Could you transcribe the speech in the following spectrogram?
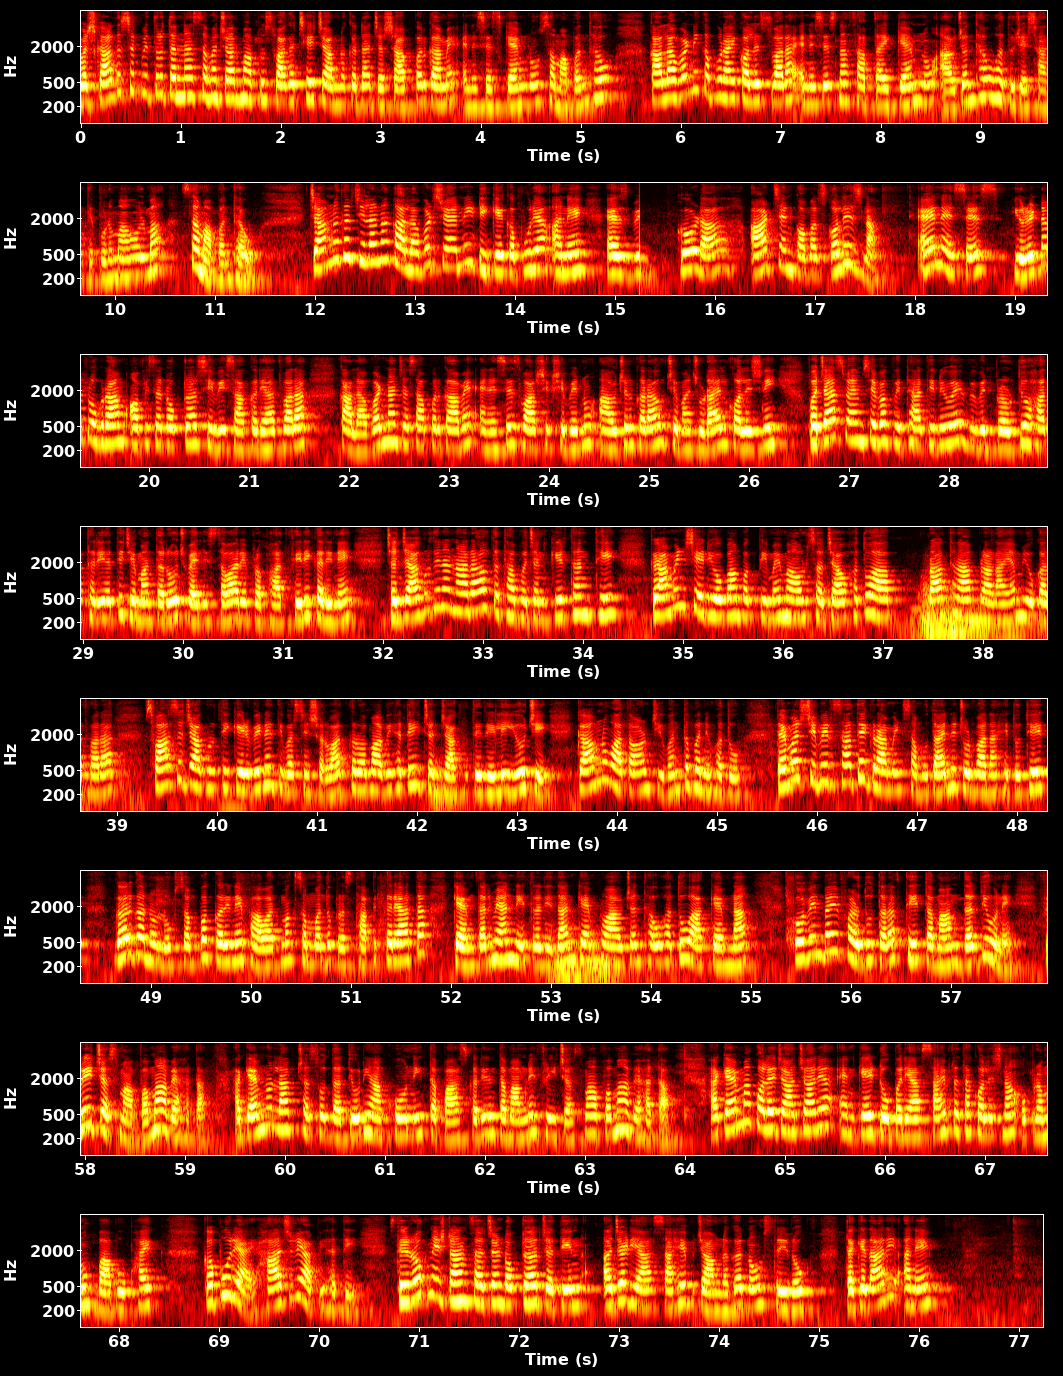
નમસ્કાર, દર્શક મિત્રો, તન્ના સમાચારમાં આપનું સ્વાગત છે. જામનગરના જશાપર ગામે એનએસએસ કેમ્પનું સમાપન થયું. કાલાવડની કપુરાઈ કોલેજ દ્વારા એનએસએસના સાપ્તાહિક કેમ્પનું આયોજન થયું હતું, જે શાંતિપૂર્ણ માહોલમાં સમાપન થયું. જામનગર જિલ્લાના કાલાવડ શહેરની ડીકે કપુરિયા અને SB Goda arts and commerce કોલેજના એનએસએસ યુનિટના program officer doctor CV Sakariya દ્વારા કાલાવડના જસાપર ગામે એનએસએસ વાર્ષિક શિબિરનું આયોજન કરાયું, જેમાં જોડાયેલ કોલેજની પચાસ સ્વયંસેવક વિદ્યાર્થીનીઓએ વિવિધ પ્રવૃત્તિઓ હાથ ધરી હતી, જેમાં દરરોજ વહેલી સવારે પ્રભાત ફેરી કરીને જનજાગૃતિના નારાઓ તથા ભજન કીર્તનથી ગ્રામીણ શેરીઓમાં ભક્તિમય માહોલ સર્જાયો હતો. આ પ્રાર્થના, પ્રાણાયામ, યોગા દ્વારા શ્વાસ જાગૃતિ કેળવીને દિવસની શરૂઆત કરવામાં આવી હતી. જનજાગૃતિ રેલી યોજી ગામનું વાતાવરણ જીવંત બન્યું હતું. તેમજ શિબિર સાથે ગ્રામીણ સમુદાયને જોડવાના હેતુથી ઘર ઘરનો લોકસંપર્ક કરીને ભાવાત્મક સંબંધો પ્રસ્થાપિત કર્યા હતા. કેમ્પ દરમિયાન નેત્ર નિદાન કેમ્પનું આયોજન થયું હતું. આ કેમ્પના ગોવિંદભાઈ ફળદુ તરફથી તમામ દર્દીઓને ફ્રી ચશ્મા આપવામાં આવ્યા હતા. આ કેમ્પનો લાભ છસો દર્દીઓની આંખોની તપાસ કરીને તમામને ફ્રી ચશ્મા આપવામાં આવ્યા હતા. આ કેમ્પમાં કોલેજ આચાર્ય એન કે ડોબરિયા સાહેબ તથા કોલેજના ઉપપ્રમુખ બાબુભાઈ કપૂરિયાએ હાજરી આપી હતી. સ્ત્રીરોગ નિષ્ણાંત સર્જન ડોક્ટર જતીન અજડિયા સાહેબ જામનગરનો સ્ત્રીરોગ તકેદારી અને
